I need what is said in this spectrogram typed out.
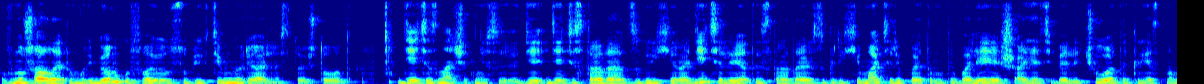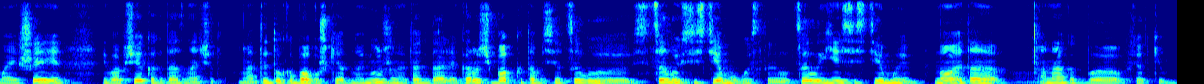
внушала этому ребенку свою субъективную реальность. То есть, что вот Дети, значит, не, де, дети страдают за грехи родителей, а ты страдаешь за грехи матери, поэтому ты болеешь, а я тебя лечу, а ты крест на моей шее. И вообще, когда, значит, а ты только бабушке одной нужен и так далее. Короче, бабка там себе целую, целую систему выстроила, целые системы. Но это она как бы все-таки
